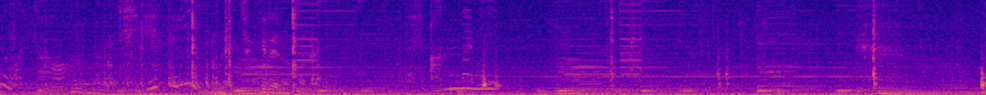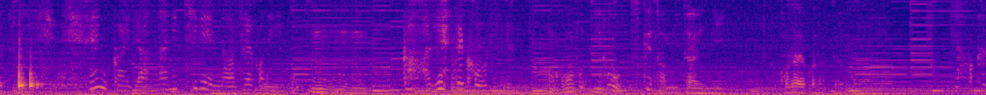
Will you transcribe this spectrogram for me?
でも五色沼さ綺麗すぎるうめっちゃ綺麗だったね私あんなにし自然界であんなに綺麗な鮮やかな色うんうんうん。が初めてかもしれん。めっなんかほんと色をつけたみたいに鮮やかだったよね。ちゃ他の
